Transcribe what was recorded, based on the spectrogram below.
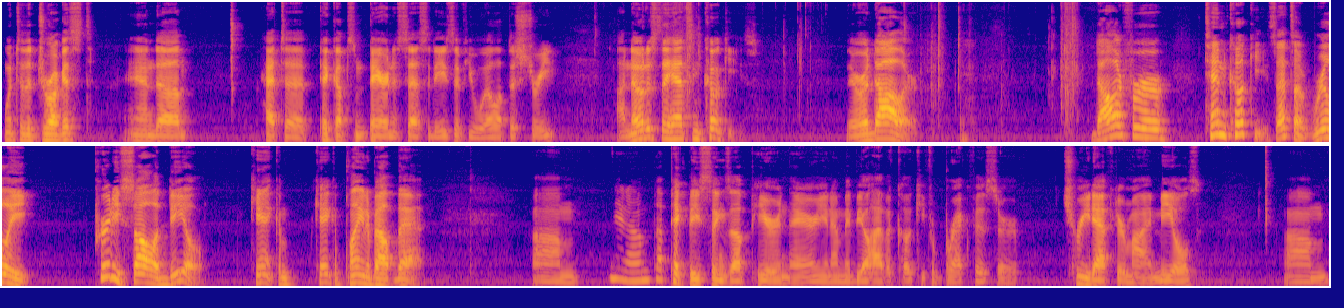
went to the druggist and uh, had to pick up some bare necessities, if you will, up the street. I noticed they had some cookies. They were a dollar. Dollar for 10 cookies. That's a really pretty solid deal. Can't com can't complain about that. Um, you know, I pick these things up here and there. You know, maybe I'll have a cookie for breakfast or treat after my meals. Um,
